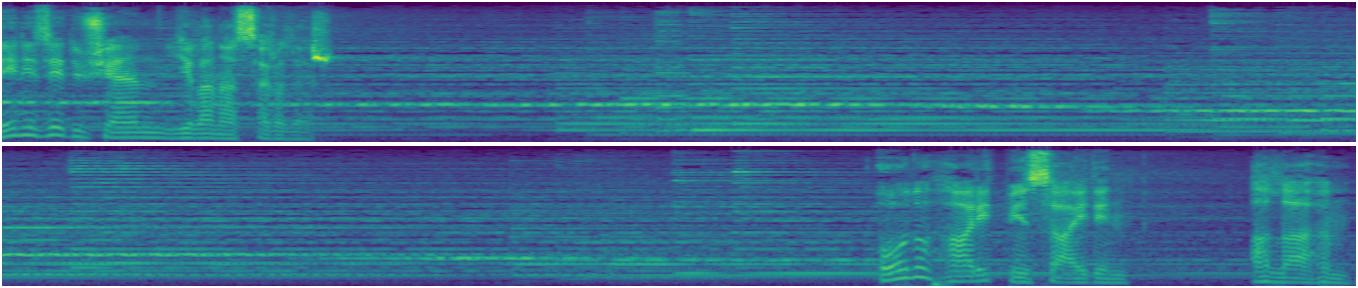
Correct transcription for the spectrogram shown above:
Denize düşen yılana sarılır. Oğlu Halid bin Said'in Allah'ım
